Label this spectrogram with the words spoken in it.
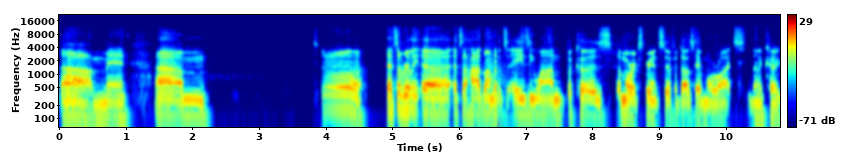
Oh man. Um oh, that's a really uh it's a hard one, but it's an easy one because a more experienced surfer does have more rights than a kook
